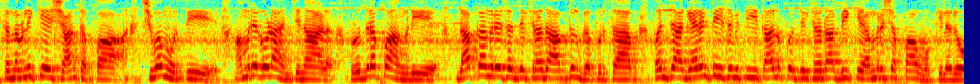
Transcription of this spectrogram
ಈ ಸಂದರ್ಭದಲ್ಲಿ ಕೆ. ಶಾಂತಪ್ಪ, ಶಿವಮೂರ್ತಿ, ಅಮರೇಗೌಡ ಹಂಚಿನಾಳ್, ರುದ್ರಪ್ಪ ಅಂಗಡಿ, ಬ್ಲಾಕ್ ಕಾಂಗ್ರೆಸ್ ಅಧ್ಯಕ್ಷರಾದ ಅಬ್ದುಲ್ ಗಫೂರ್ ಸಾಬ್, ಪಂಚ ಗ್ಯಾರಂಟಿ ಸಮಿತಿ ತಾಲೂಕು ಅಧ್ಯಕ್ಷರಾದ ಬಿ ಕೆ ಅಮರೇಶಪ್ಪ ವಕೀಲರು,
